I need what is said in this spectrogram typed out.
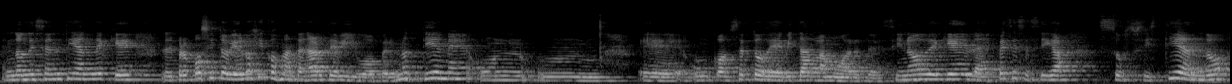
en donde se entiende que el propósito biológico es mantenerte vivo, pero no tiene un eh, un concepto de evitar la muerte, sino de que la especie se siga subsistiendo,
